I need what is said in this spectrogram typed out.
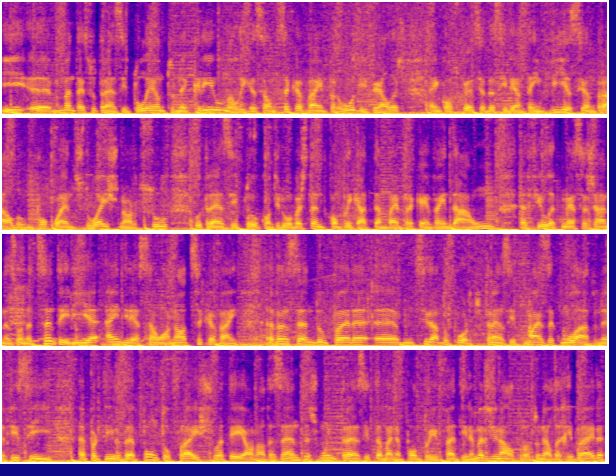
e eh, mantém-se o trânsito lento na Cril, na ligação de Sacavém para Odivelas, em consequência de acidente em via central, um pouco antes do eixo norte-sul. O trânsito continua bastante complicado também para quem vem da A1. A fila começa já na zona de Santa Iria, em direção ao nó de Sacavém. Avançando para a cidade do Porto, trânsito mais acumulado na VCI a partir da Ponto Freixo até ao nó das Antas. Muito trânsito também na Ponto Infante e na Marginal para o túnel da Ribeira.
